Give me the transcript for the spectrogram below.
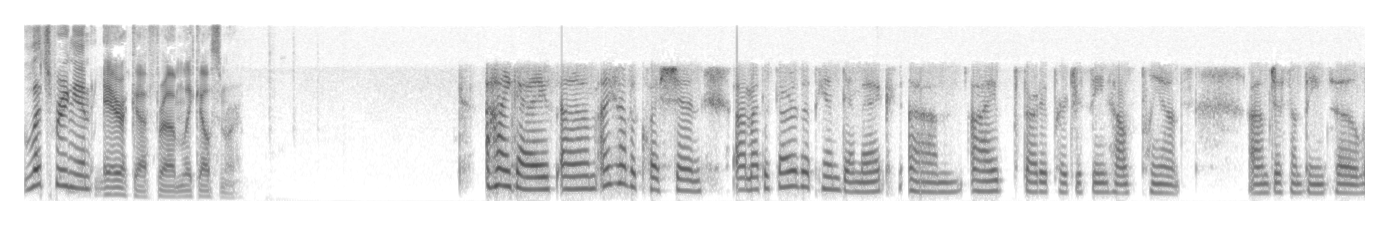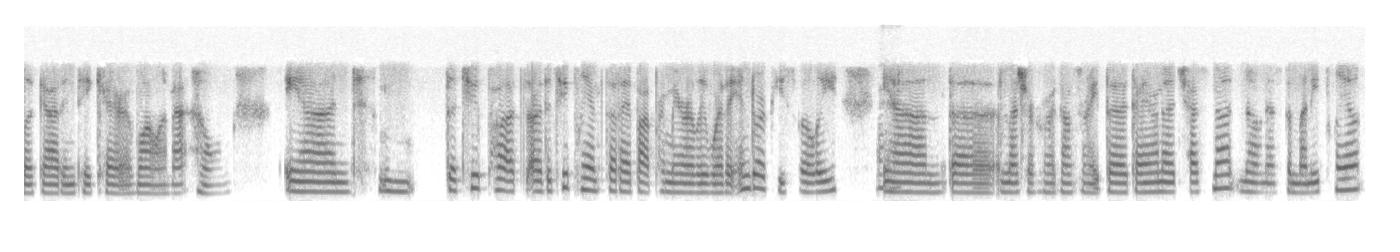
let's bring in Erica from Lake Elsinore. Hi, guys. Um, I have a question. Um, at the start of the pandemic, um, I started purchasing house plants, um, just something to look at and take care of while I'm at home. And mm, the two pots are the two plants that I bought primarily were the indoor peace lily Mm-hmm. and the I'm not sure if I'm pronouncing right the Guyana chestnut, known as the money plant.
